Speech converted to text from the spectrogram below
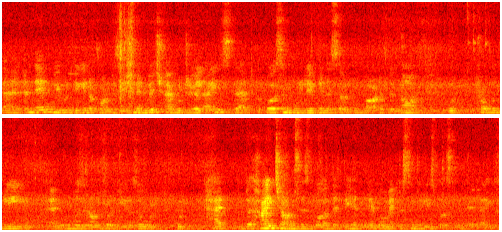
And, and then we would begin a conversation in which I would realize that a person who lived in a certain part of the north would probably, and who was around 30 years old, would had the high chances were that they had never met a Sinhalese person in their life.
